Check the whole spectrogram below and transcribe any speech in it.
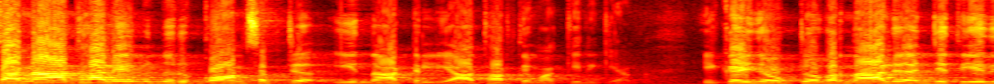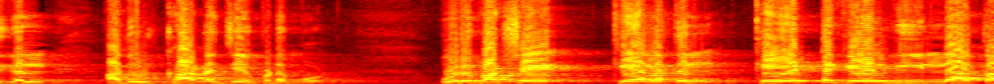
സനാഥാലയം എന്നൊരു കോൺസെപ്റ്റ് ഈ നാട്ടിൽ യാഥാർത്ഥ്യമാക്കിയിരിക്കുകയാണ്. ഇക്കഴിഞ്ഞ ഒക്ടോബർ നാല് അഞ്ച് തീയതികൾ അത് ഉദ്ഘാടനം ചെയ്യപ്പെടുമ്പോൾ ഒരു പക്ഷേ കേരളത്തിൽ കേട്ട് കേൾവി ഇല്ലാത്ത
